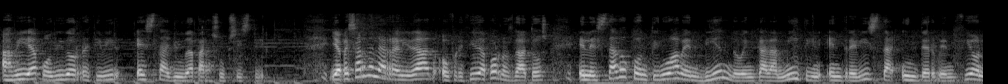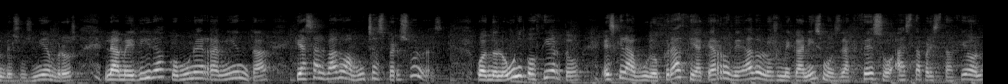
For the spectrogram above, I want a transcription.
había podido recibir esta ayuda para subsistir. Y a pesar de la realidad ofrecida por los datos, el Estado continúa vendiendo en cada mitin, entrevista, intervención de sus miembros la medida como una herramienta que ha salvado a muchas personas, cuando lo único cierto es que la burocracia que ha rodeado los mecanismos de acceso a esta prestación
